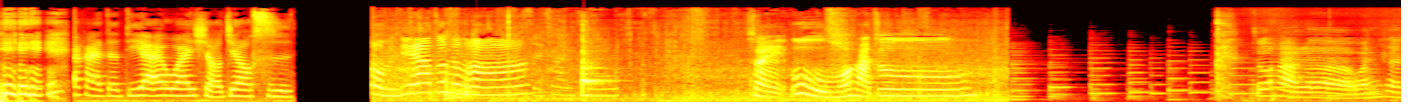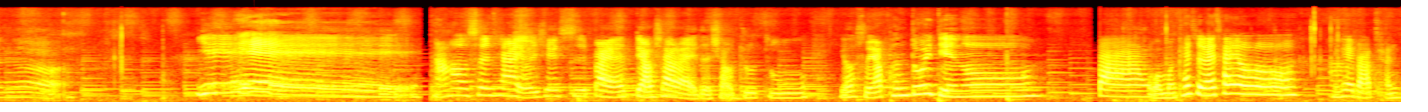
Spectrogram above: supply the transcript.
大凯的 DIY 小教室。我们今天要做什么？水看书。水雾魔法珠。做好了，完成了，耶！然后剩下有一些失败掉下来的小珠珠，有水要喷多一点哦。吧，我们开始来拆哦。你可以把它缠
